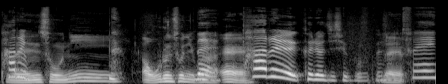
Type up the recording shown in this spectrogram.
팔을 왼손이 아 오른손이구나. 네, 네. 팔을 그려주시고 그래서 네. 28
